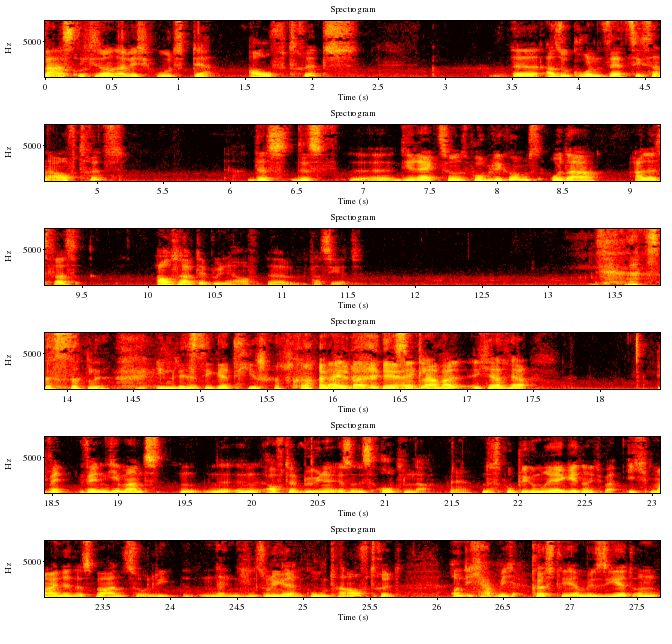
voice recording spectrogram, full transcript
War es nicht sonderlich gut der Auftritt? Äh, also grundsätzlich sein Auftritt? Das, das, äh, die Reaktion des Publikums oder alles, was außerhalb der Bühne auf, äh, passiert? Das ist so eine investigative Frage. Nein, weil, ja. Ist ja klar, weil ich ja, ja wenn, wenn jemand auf der Bühne ist und ist Opener ja. und das Publikum reagiert noch nicht, weil ich meine, das war ein solid, nicht ein solider, ein guter Auftritt. Und ich habe mich köstlich amüsiert und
